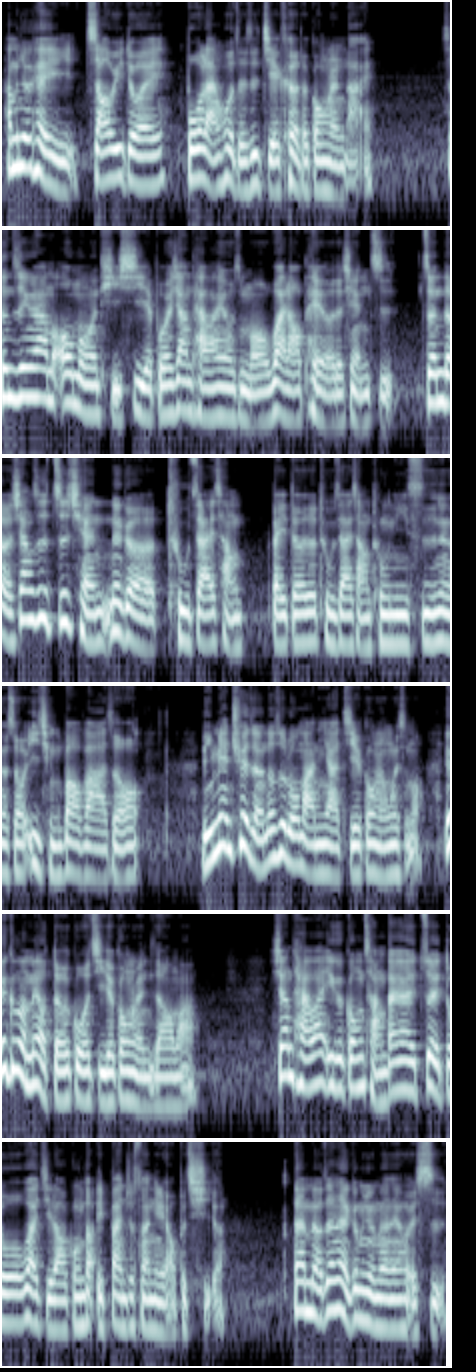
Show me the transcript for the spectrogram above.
他们就可以招一堆波兰或者是捷克的工人来，甚至因为他们欧盟的体系也不会像台湾有什么外劳配额的限制。真的像是之前那个屠宰场，北德的屠宰场突尼斯，那个时候疫情爆发的时候。里面确诊的都是罗马尼亚籍的工人，为什么？因为根本没有德国籍的工人，你知道吗？像台湾一个工厂，大概最多外籍劳工到一半就算你了不起了，但没有在那里根本就没有那回事。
